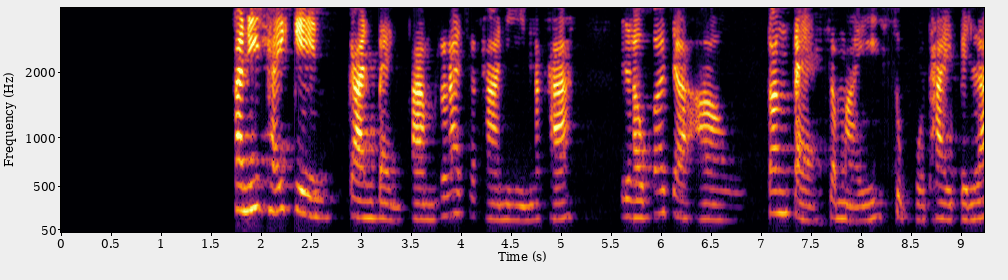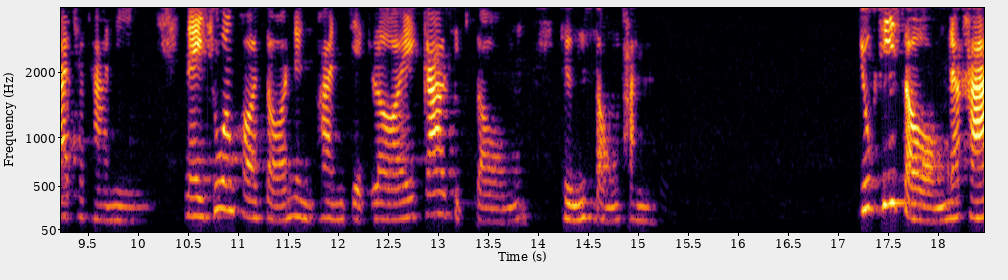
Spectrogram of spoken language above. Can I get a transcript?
18 คราวนี้ใช้เกณฑ์การแบ่งตามราชธานีนะคะ เราก็จะเอาตั้งแต่สมัยสุขโขทัยเป็นราชธานี ในช่วงพศ 1792 ถึง 2000 ยุคที่สองนะคะ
